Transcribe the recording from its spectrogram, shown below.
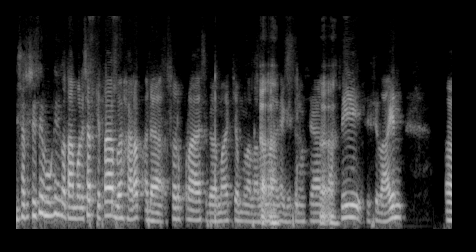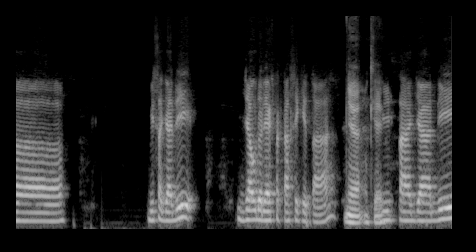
Di satu sisi mungkin kalau tanpa riset kita berharap ada surprise segala macam lalala uh -uh. kayak gitu Mas ya. Uh. Tapi sisi lain uh, bisa jadi jauh dari ekspektasi kita. Ya, yeah, oke. Okay. Bisa jadi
